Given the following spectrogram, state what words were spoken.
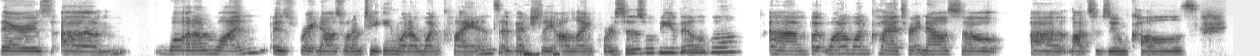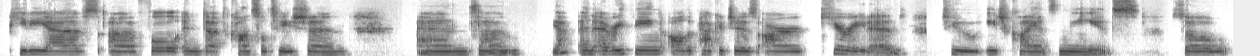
there's um, one-on-one is right now is what i'm taking one-on-one clients. Eventually mm-hmm. online courses will be available. Um, but one-on-one clients right now so uh, lots of zoom calls pdfs uh, full in-depth consultation and um, yeah and everything all the packages are curated to each client's needs. So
